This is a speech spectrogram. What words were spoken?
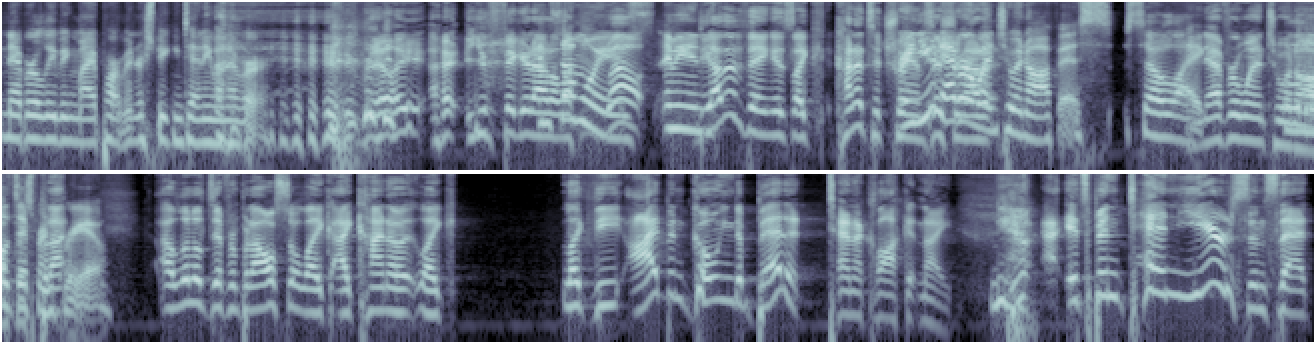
never leaving my apartment or speaking to anyone ever. really Uh, you figured out In a some lot ways. well I mean- the other thing is like kind of to I mean, transition you never went of, to an office, so like never went to a an little office but different I- for you. a little different, but also like I kind of like like the I've been going to bed at ten o'clock at night. You know, it's been ten years since that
